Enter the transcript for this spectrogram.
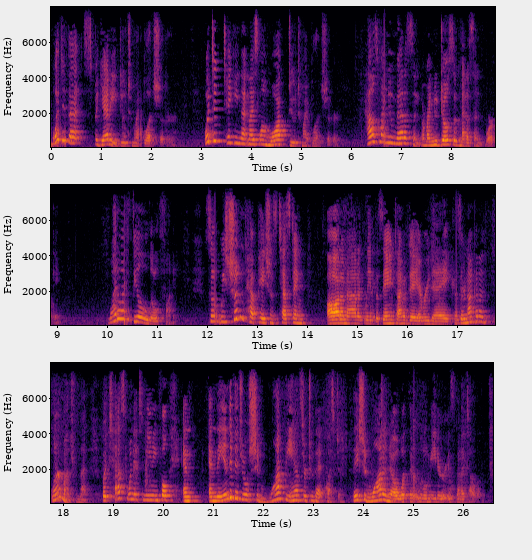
what did that spaghetti do to my blood sugar? What did taking that nice long walk do to my blood sugar? How's my new medicine or my new dose of medicine working? Why do I feel a little funny? So we shouldn't have patients testing automatically at the same time of day every day because they're not going to learn much from that. But test when it's meaningful and and the individual should want the answer to that question. They should want to know what their little meter is going to tell them.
